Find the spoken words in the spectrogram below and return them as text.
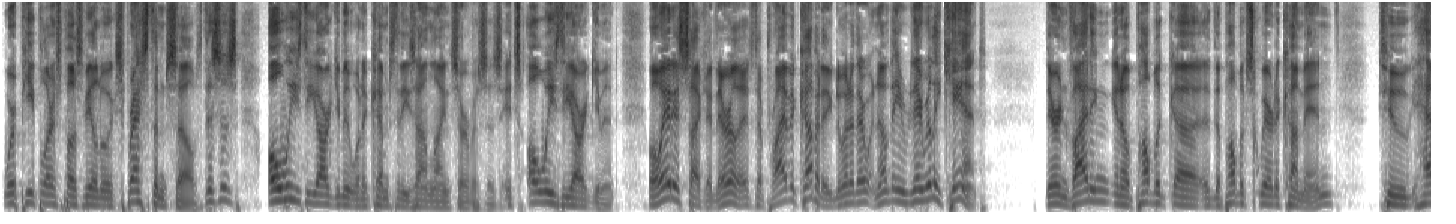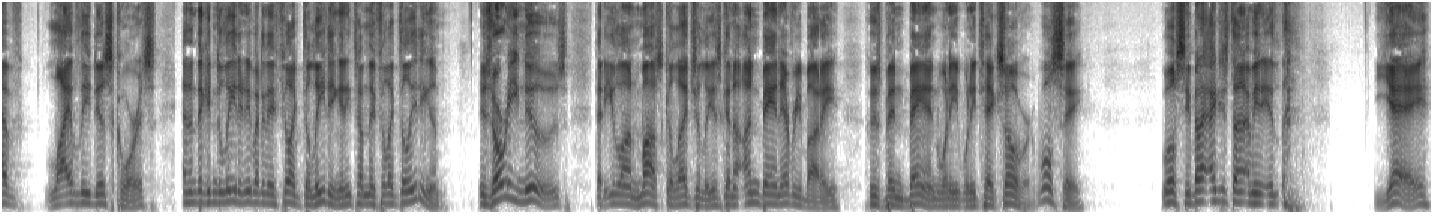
where people are supposed to be able to express themselves. This is always the argument when it comes to these online services. It's always the argument. Well, wait a second. They're, it's a private company. They do whatever they want. No, they, they really can't. They're inviting, you know, public uh, the public square to come in to have lively discourse, and then they can delete anybody they feel like deleting anytime they feel like deleting them. There's already news that Elon Musk allegedly is going to unban everybody who's been banned when he when he takes over. We'll see, we'll see. But I, I just don't. I mean, it, yay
